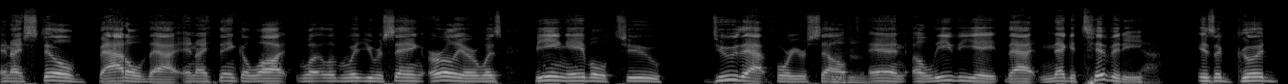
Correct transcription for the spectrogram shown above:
and I still battle that. And I think a lot what what you were saying earlier was being able to do that for yourself mm-hmm. and alleviate that negativity Yeah. is a good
